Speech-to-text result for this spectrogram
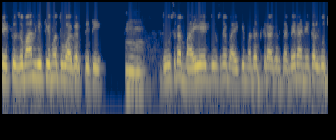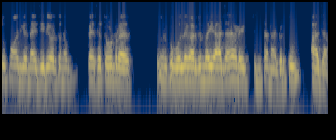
एक तो ज़ुबान की कीमत हुआ करती थी। हम्म, दूसरा भाई एक दूसरे भाई की मदद करा करता है। मेरा निकल को तू पहुँच गया नाइजीरिया और तूने पैसे तोड़ रहा है। तो मेरे को बोल अर्जुन भाई आ जा अरे चिंता ना कर तू आ जा।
